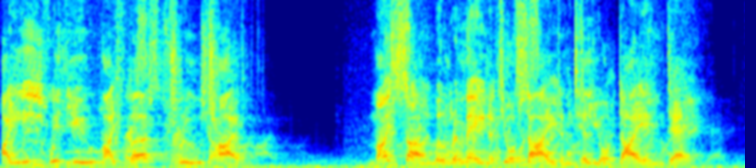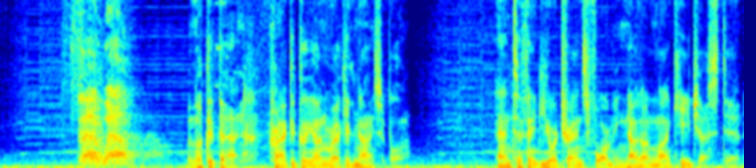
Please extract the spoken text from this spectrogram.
I leave with you my first true child. My son will remain at your side until your dying day. Farewell. Look at that. Practically unrecognizable. And to think you're transforming not unlike he just did.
